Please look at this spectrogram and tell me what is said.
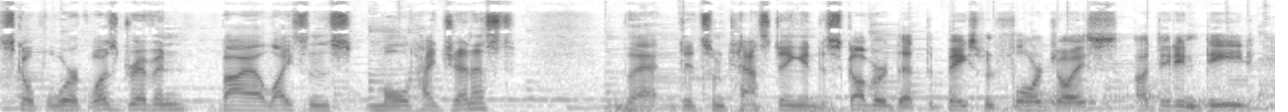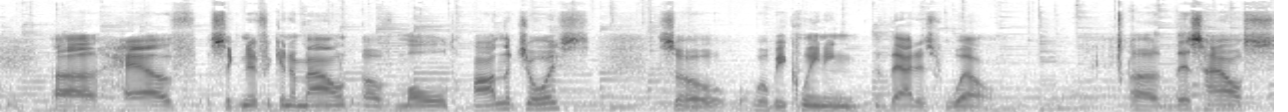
scope of work was driven by a licensed mold hygienist that did some testing and discovered that the basement floor joists uh, did indeed uh, have a significant amount of mold on the joists. So we'll be cleaning that as well. Uh, this house,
